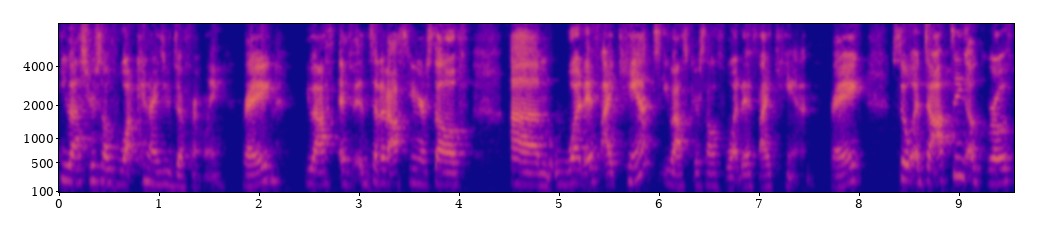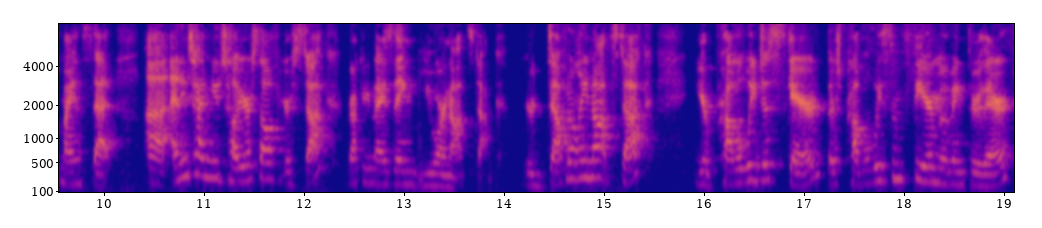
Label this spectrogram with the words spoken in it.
You ask yourself, what can I do differently, right? You ask if instead of asking yourself, um, what if I can't, you ask yourself, what if I can, right? So adopting a growth mindset. Uh, anytime you tell yourself you're stuck, recognizing you are not stuck. You're definitely not stuck. You're probably just scared. There's probably some fear moving through there.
